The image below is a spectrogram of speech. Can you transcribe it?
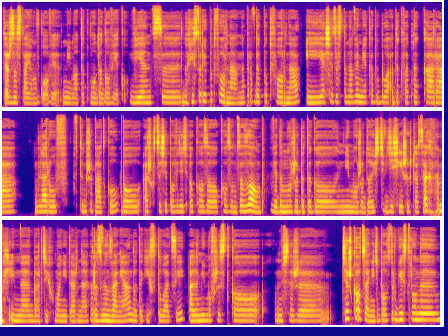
też zostają w głowie, mimo tak młodego wieku. Więc e, no historia potworna, naprawdę potworna i ja się zastanawiam, jaka by była adekwatna kara dla rów w tym przypadku, bo aż chce się powiedzieć o kozo, kozą za ząb. Wiadomo, że do tego nie może dojść w dzisiejszych czasach. Mamy inne, bardziej humanitarne rozwiązania do takich sytuacji, ale mimo wszystko myślę, że ciężko ocenić, bo z drugiej strony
